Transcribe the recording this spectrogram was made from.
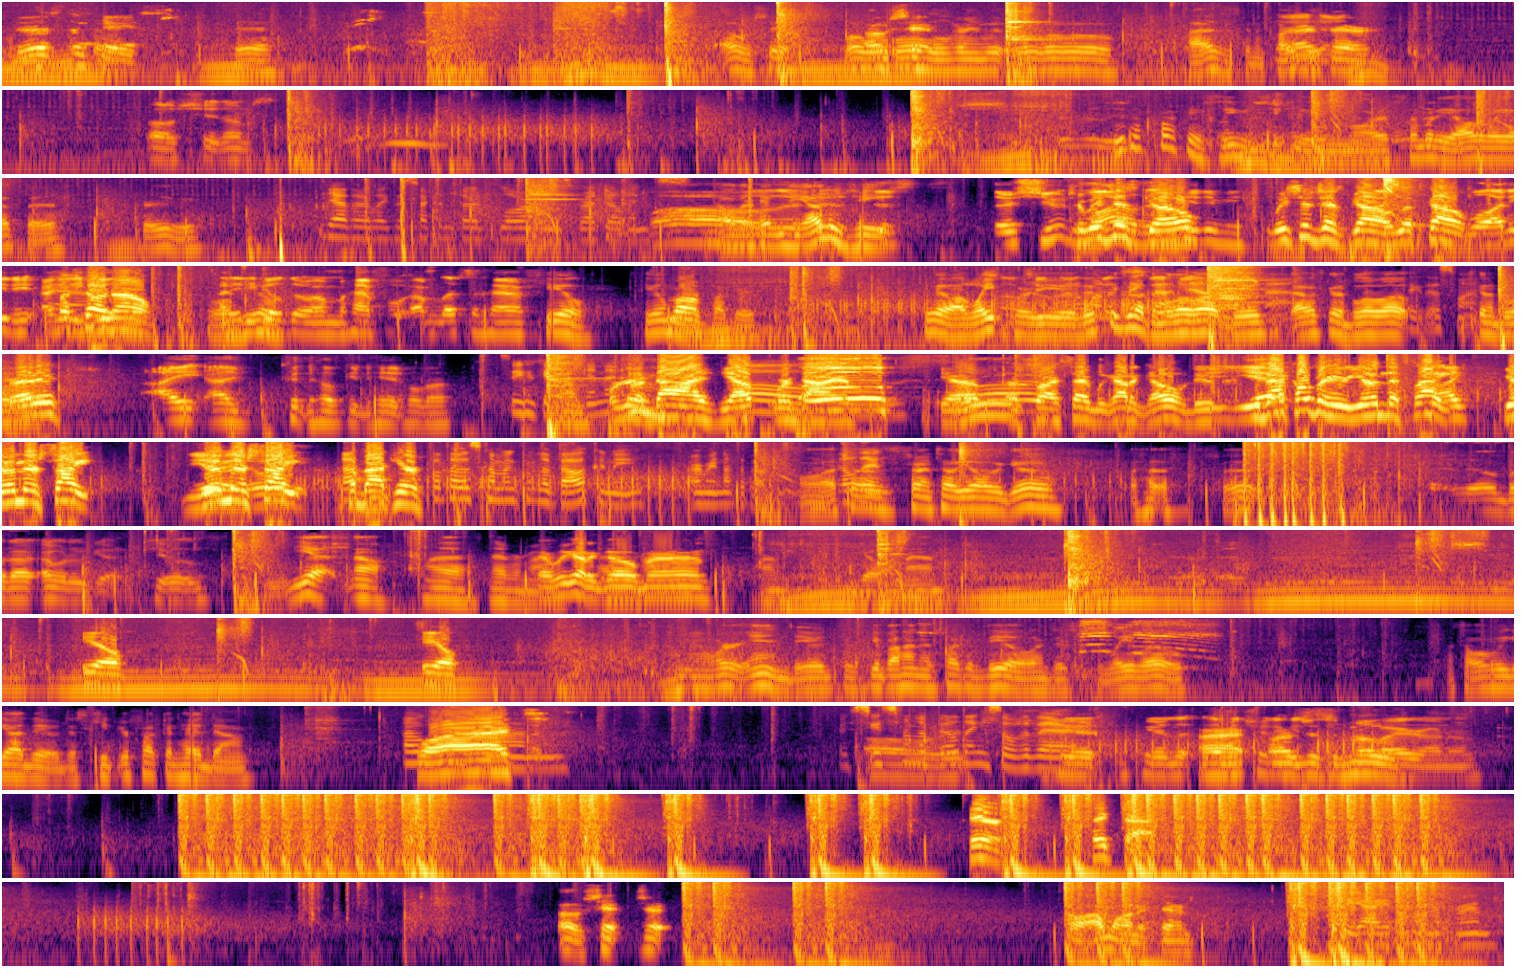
Just in case. Yeah. Oh shit. Whoa, whoa, Oh, whoa, shit. Wolverine, whoa, whoa, whoa, whoa. I was just gonna park Right it. there. Oh shit, I'm. s- Shit, they're Who really- the fuck is even shooting me anymore? Somebody all the way up there. Crazy. Yeah, they're like the second, third floor in these red buildings. Oh, they're hitting the other Jeep. just- They're shooting. Should we wild, just go? We should just go. Let's go. Well, I need to. I need Let's to go heal, now. though. Well, I need to heal. heal though. I'm half. I'm less than half. Heal. Heal, Come on. motherfucker. Heal, I'll wait for take you. This one. is Take about to blow down, up, dude. Matt. That was gonna blow up. Take this one. It's gonna blow Ready? up. I I couldn't help getting hit. Hold on. So you can get in We're it. gonna die. Yep, we're oh. dying. Oh, that's why I said we gotta go, dude. Yeah. Get back over here. You're in the site. I- You're in their sight. You're in their sight. I Come back here. I thought that was coming from the balcony. I mean, not the balcony. Well, the that's what I was trying to tell y'all to go. Fuck. No, but I, I would have gotten killed. yeah, no. Uh, never mind. Yeah, we gotta go, Never mind. man. I'm going, man. Heal. Heal. I mean, we're in, dude. Just get behind this fucking deal and just lay low. That's all we gotta do. Just keep your fucking head down. Oh, What? on. There's seats from the Oh, buildings over there. Here, here, let, let Alright, me try let's just move. fire on him. Here. Take that. Oh shit, shit. Oh, I want it then. But yeah, you don't have enough room.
